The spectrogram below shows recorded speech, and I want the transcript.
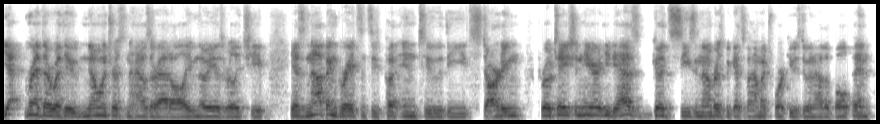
Yeah, right there with you. No interest in Houser at all, even though he is really cheap. He has not been great since he's put into the starting rotation here. He has good season numbers because of how much work he was doing out of the bullpen.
